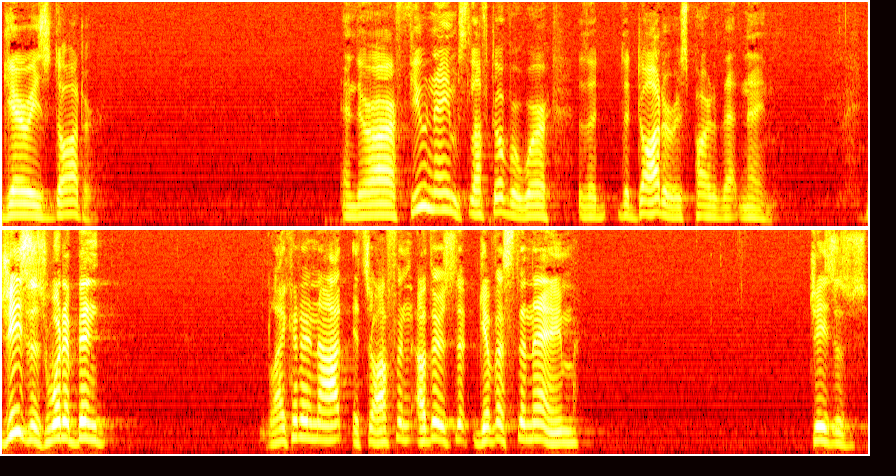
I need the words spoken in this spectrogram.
Gary's daughter. And there are a few names left over where the, the daughter is part of that name. Jesus would have been, like it or not, it's often others that give us the name. Jesus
